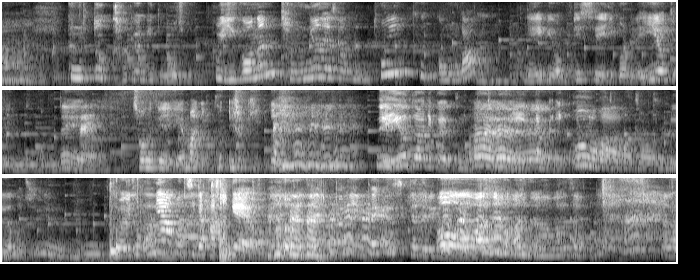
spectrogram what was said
근데 또 가격이 너무 좋아. 그리고 이거는 작년에 산 토잉크 건가? 네이비 원피스에 이걸 레이어드로 입는 건데 네. 저는 그냥 얘만 입고 이렇게 입거든요. 레이어드 하니까 예쁜 것 네, 같아요. 네, 이딱 네. 이 어, 컬러가 맞아, 맞아. 블루여가지고. 음. 저희 정리하고 집에 갈게요. 팩을 시켜드릴게요. 어 맞아 맞아 맞아. 그래서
